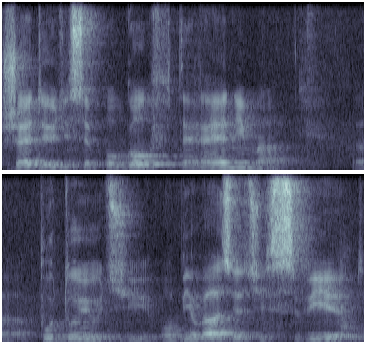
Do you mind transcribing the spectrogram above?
šetajući se po golf terenima, e, putujući, obilazeći svijet,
